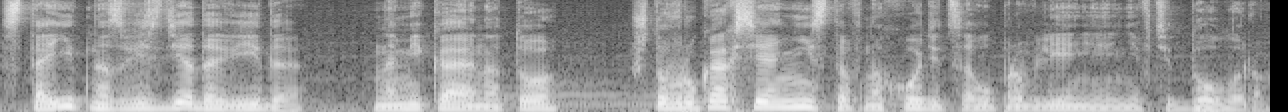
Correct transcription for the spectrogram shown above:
стоит на звезде Давида, намекая на то, что в руках сионистов находится управление нефтедолларом.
